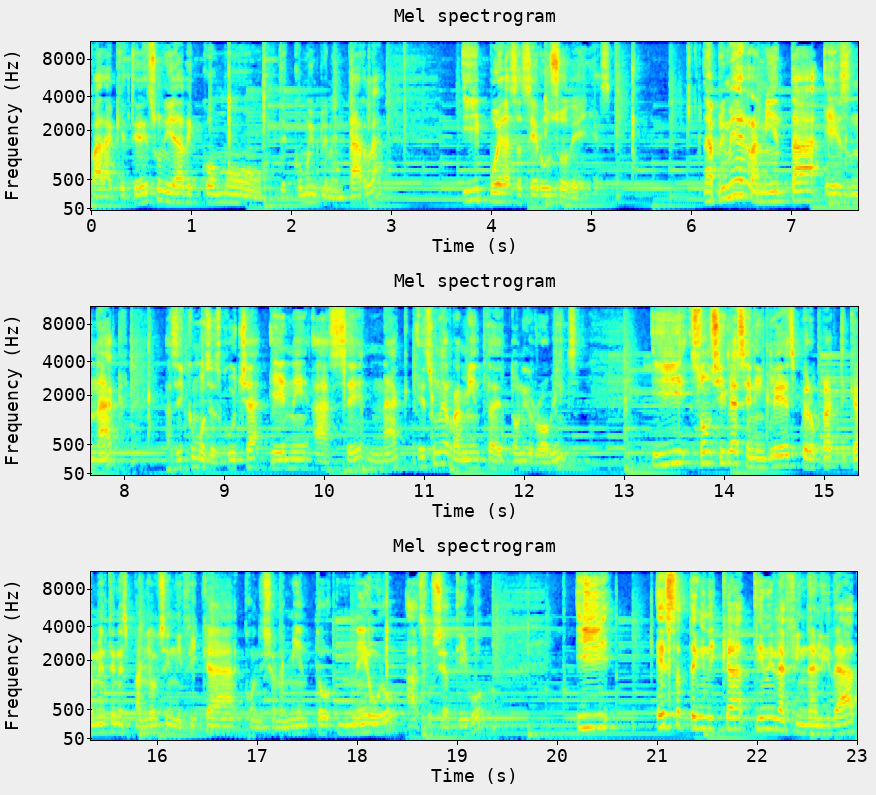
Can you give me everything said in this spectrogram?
para que te des una idea de cómo, de cómo implementarla y puedas hacer uso de ellas. La primera herramienta es NAC, así como se escucha NAC, NAC. Es una herramienta de Tony Robbins y son siglas en inglés, pero prácticamente en español significa condicionamiento neuroasociativo. Y esta técnica tiene la finalidad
